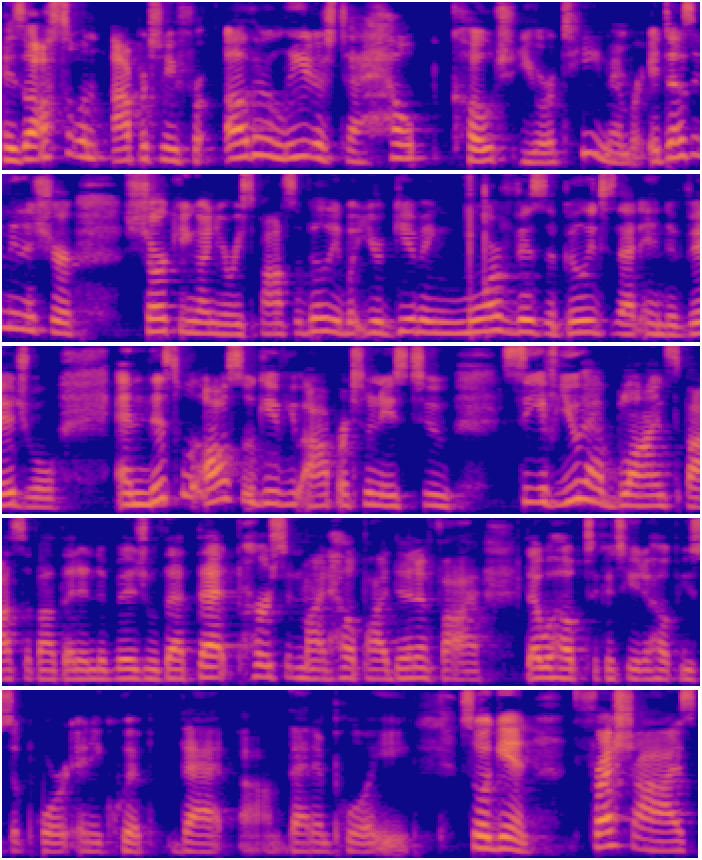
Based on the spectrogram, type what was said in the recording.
is also an opportunity for other leaders to help coach your team member. It doesn't mean that you're shirking on your responsibility, but you're giving more visibility to that individual. And this will also give you opportunities to see if you have blind spots about that individual that that person might help identify that will help to continue to help you support and equip that um, that employee. So again, fresh eyes,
